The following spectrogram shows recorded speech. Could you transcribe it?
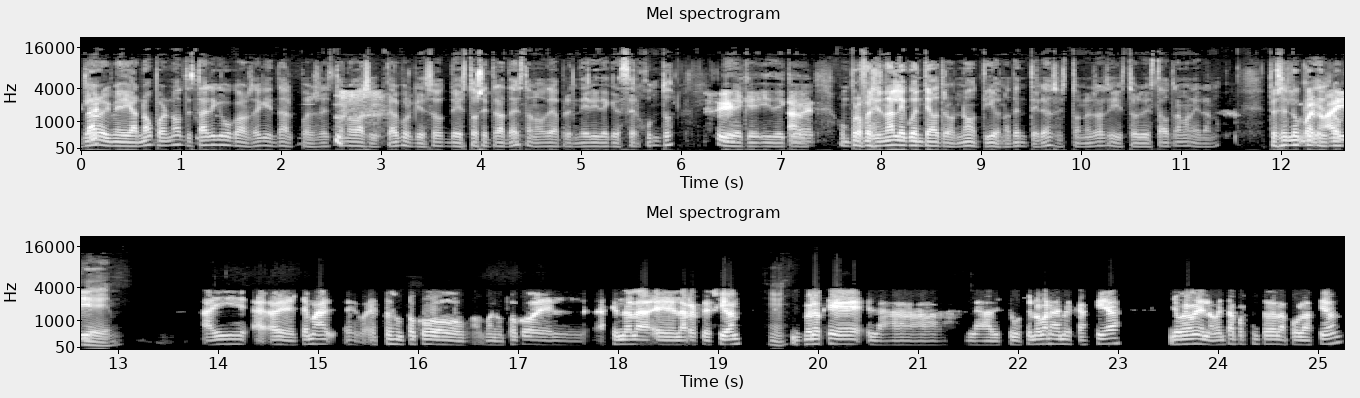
claro, y me digas, no, pues no, te estás equivocando, sé qué tal. Pues esto no va así, claro, porque eso de esto se trata esto, ¿no? De aprender y de crecer juntos y de que, y de que un profesional le cuente a otro, no, tío, no te enteras, esto no es así, esto es de esta otra manera, ¿no? Entonces es lo que... es lo que... Ahí, a ver, el tema, eh, esto es un poco, bueno, un poco el, haciendo la, eh, la reflexión, mm. yo creo que la, la distribución urbana de mercancías yo creo que el 90% de la población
